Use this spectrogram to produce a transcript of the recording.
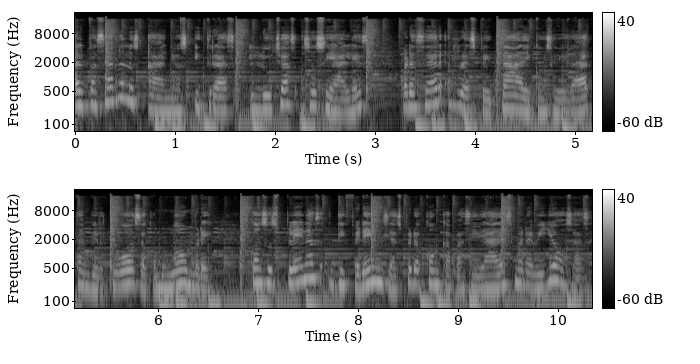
Al pasar de los años y tras luchas sociales para ser respetada y considerada tan virtuosa como un hombre, con sus plenas diferencias pero con capacidades maravillosas,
